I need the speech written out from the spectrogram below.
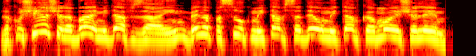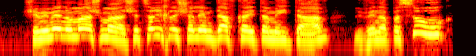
לקושייה של אביי מדף ז', בין הפסוק מיטב שדה ומיטב כרמו ישלם, שממנו משמע שצריך לשלם דווקא את המיטב, לבין הפסוק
